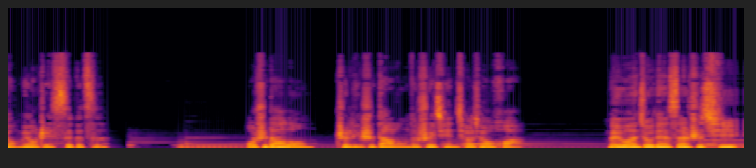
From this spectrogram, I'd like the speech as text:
有没有这四个字？我是大龙。这里是大龙的睡前悄悄话，每晚九点三十七，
